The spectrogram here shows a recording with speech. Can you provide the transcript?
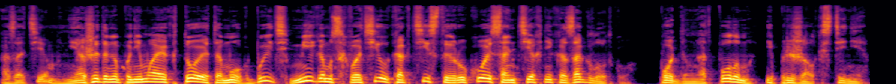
а затем, неожиданно понимая, кто это мог быть, мигом схватил когтистой рукой сантехника за глотку, поднял над полом и прижал к стене.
